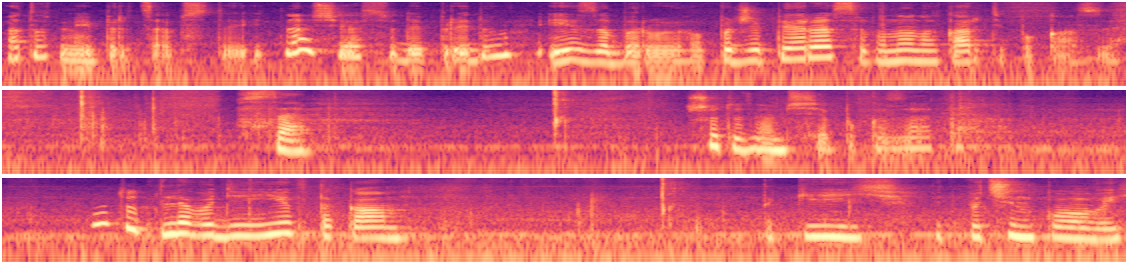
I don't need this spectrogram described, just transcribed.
А тут мій прицеп стоїть. Значить, я сюди прийду і заберу його. По GPS воно на карті показує. Все. Що тут вам ще показати? Ну, тут для водіїв така, такий відпочинковий,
